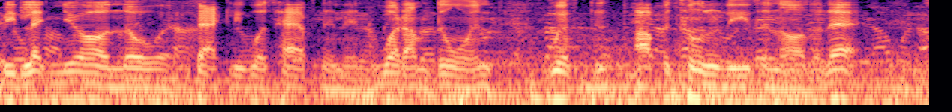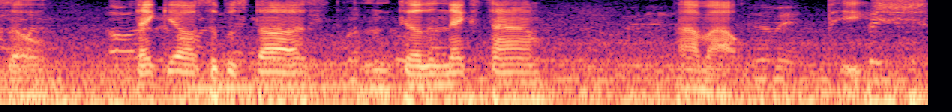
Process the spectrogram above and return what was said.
be letting you all know exactly what's happening and what I'm doing with the opportunities and all of that. So thank y'all superstars. Until the next time I'm out. Peace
